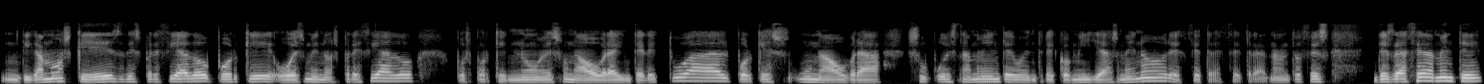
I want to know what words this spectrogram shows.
digamos que es despreciado porque o es menospreciado pues porque no es una obra intelectual, porque es una obra supuestamente o entre comillas menor, etcétera, etcétera, ¿no? Entonces, desgraciadamente,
